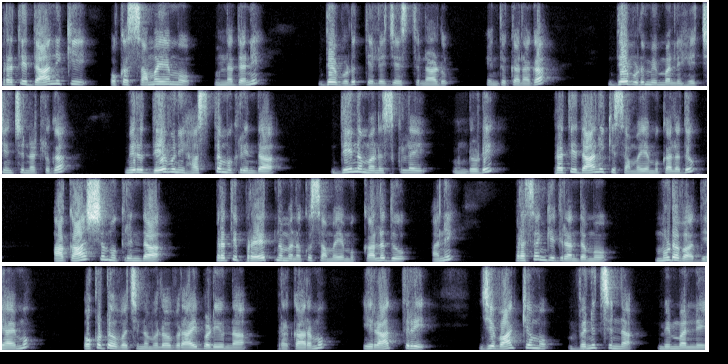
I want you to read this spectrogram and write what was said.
ప్రతిదానికి ఒక సమయము ఉన్నదని దేవుడు తెలియజేస్తున్నాడు. ఎందుకనగా దేవుడు మిమ్మల్ని హెచ్చించినట్లుగా మీరు దేవుని హస్తము క్రింద దీన మనస్కులై ఉండుడి. ప్రతిదానికి సమయము కలదు. ఆకాశము క్రింద ప్రతి ప్రయత్నమునకు సమయము కలదు అని ప్రసంగి గ్రంథము మూడవ అధ్యాయము ఒకటో వచనములో వ్రాయబడి ఉన్న ప్రకారము ఈ రాత్రి ఈ వాక్యము వెనుచిన్న మిమ్మల్ని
